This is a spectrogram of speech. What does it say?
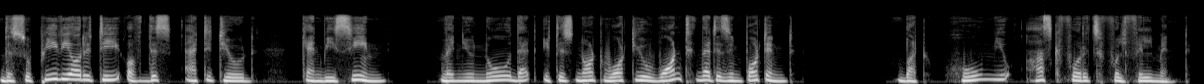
The superiority of this attitude can be seen when you know that it is not what you want that is important, but whom you ask for its fulfillment.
